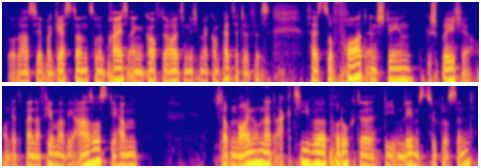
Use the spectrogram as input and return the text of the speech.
So, du hast sie aber gestern zu einem Preis eingekauft, der heute nicht mehr competitive ist. Das heißt, sofort entstehen Gespräche. Und jetzt bei einer Firma wie Asus, die haben, ich glaube, 900 aktive Produkte, die im Lebenszyklus sind.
